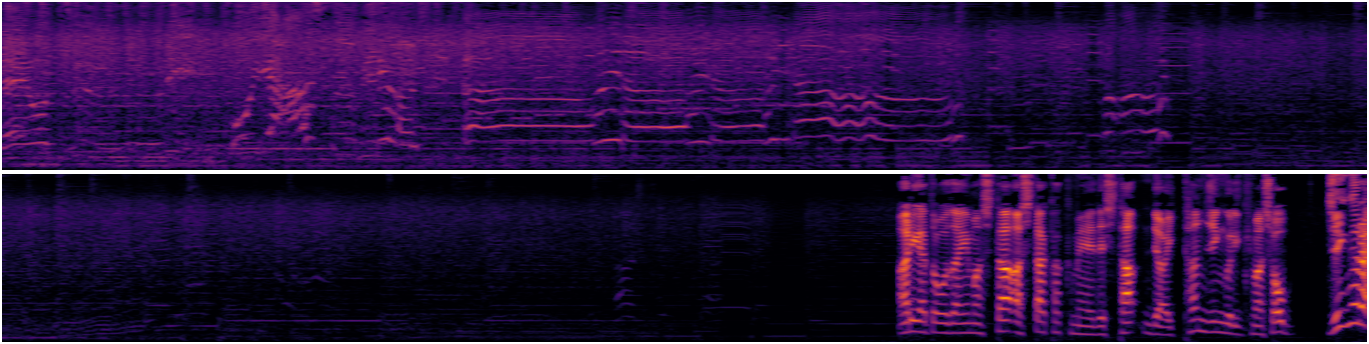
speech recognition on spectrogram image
目をつぶりお休み。明日ありがとうございました。明日革命でした。では一旦ジングル行きましょう。ジングル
